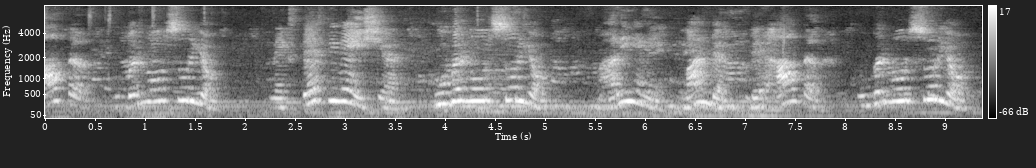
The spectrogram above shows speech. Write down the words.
halte Gubernur Suryo. Next destination Gubernur Suryo. Mari ini mandek de halte Gubernur Suryo.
